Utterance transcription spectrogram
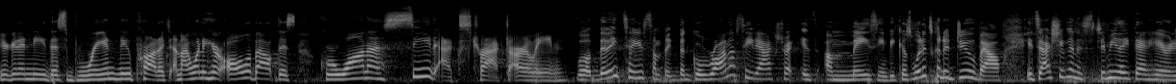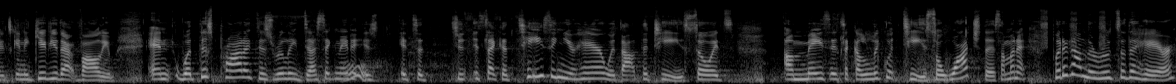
you're gonna need this brand new product. And I wanna hear all about this guarana seed extract, Arlene. Well, let me tell you something. The guarana seed extract is amazing because what it's gonna do, Val, it's actually gonna stimulate that hair and it's gonna give you that volume. And what this product is really designated Ooh. is it's a it's like a teasing your hair without the tease. So it's amazing. It's like a liquid tease. So watch this. I'm gonna put it on the roots of the hair.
